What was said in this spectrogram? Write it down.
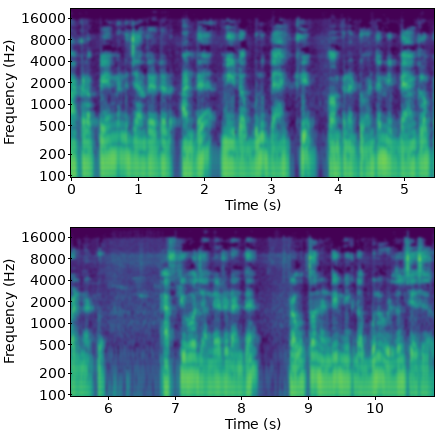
అక్కడ పేమెంట్ జనరేటెడ్ అంటే మీ డబ్బులు బ్యాంక్కి పంపినట్టు అంటే మీ బ్యాంక్లో పడినట్టు. ఎఫ్టిఓ జనరేటెడ్ అంటే ప్రభుత్వం నుండి మీకు డబ్బులు విడుదల చేశారు.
